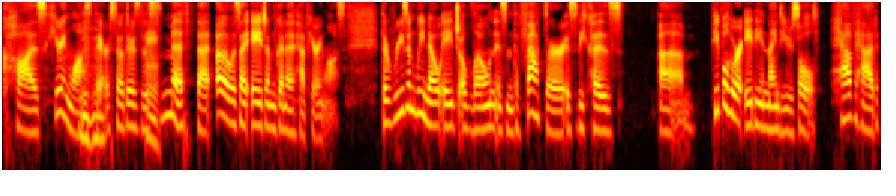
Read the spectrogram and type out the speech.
cause hearing loss Mhm. there. So there's this myth that, oh, as I age, I'm going to have hearing loss. The reason we know age alone isn't the factor is because um, people who are 80 and 90 years old have had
